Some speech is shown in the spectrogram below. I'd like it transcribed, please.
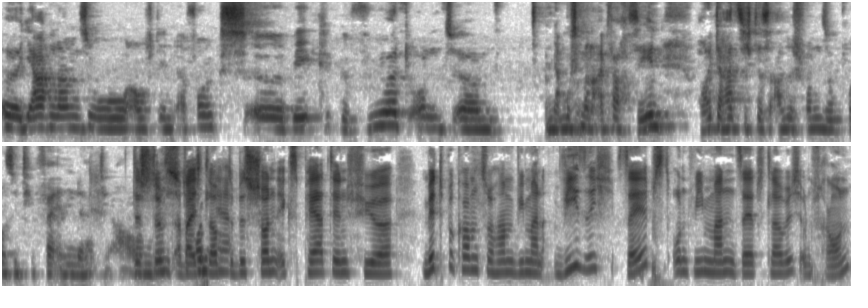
äh, jahrelang so auf den Erfolgsweg geführt und ähm, und da muss man einfach sehen, heute hat sich das alles schon so positiv verändert. Ja. Das stimmt, das aber ich glaube, du bist schon Expertin für mitbekommen zu haben, wie man, wie sich selbst und wie man selbst, glaube ich, und Frauen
